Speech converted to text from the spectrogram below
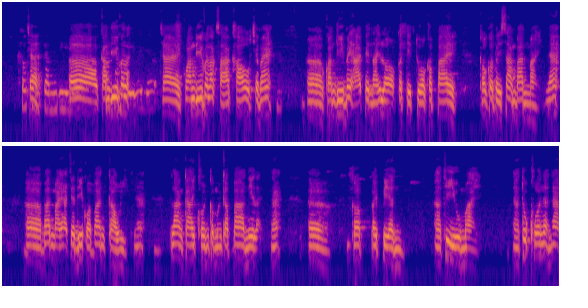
ำเขาใช่ทำกรรมดีเออกรรมดีก็เขาละทำไว้เยอะใช่ ความดีก็รักษาเขาใช่ไหมเอ่อความดีไม่หายไปไหนหรอกก็ติดตัวเขาไปเขาก็ไปสร้างบ้านใหม่นะเอ่อบ้านใหม่อาจจะดีกว่าบ้านเก่าอีกนะ ร่างกายคนก็เหมือนกับบ้านนี่แหละนะ เออ ก็ไปเปลี่ยนที่อยู่ใหม่นะทุกคนน่ะนะ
